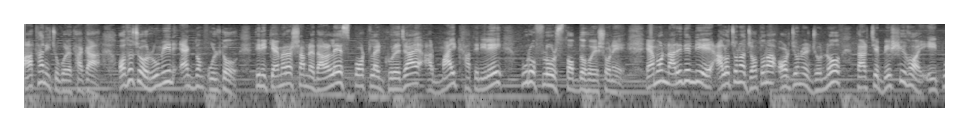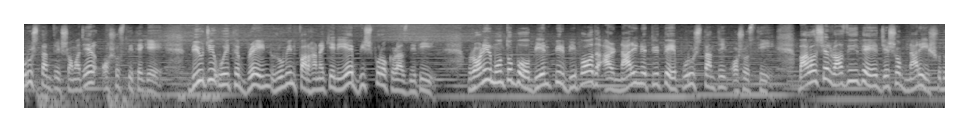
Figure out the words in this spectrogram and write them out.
মাথা নিচু করে থাকা। অথচ রুমিন একদম উল্টো। তিনি ক্যামেরার সামনে দাঁড়ালে স্পটলাইট ঘুরে যায় আর মাইক হাতে নিলেই পুরো ফ্লোর স্তব্ধ হয়ে শোনে। এমন নারীদের নিয়ে আলোচনা যত না অর্জনের জন্য, তার চেয়ে বেশি হয় এই পুরুষতান্ত্রিক সমাজের অস্বস্তি থেকে। বিউটি উইথ ব্রেইন রুমিন ফারহানাকে নিয়ে বিস্ফোরক রাজনীতি। রনির মন্তব্য, বিএনপির বিপদ আর নারী নেতৃত্বে পুরুষতান্ত্রিক অস্বস্তি। বাংলাদেশের রাজনীতিতে যেসব নারী শুধু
